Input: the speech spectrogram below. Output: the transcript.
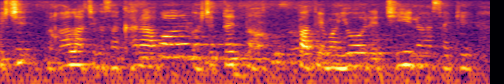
أسۍ چھِ حالات چھِ گژھان خراب أسۍ چھِ تَتہِ پَتہٕ یِوان یور ییٚتہِ چھِی نہٕ آسان کینٛہہ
